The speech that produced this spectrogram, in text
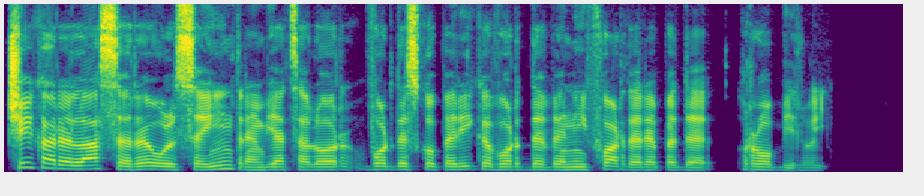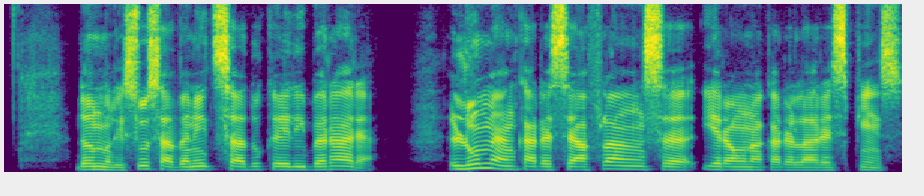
Cei care lasă răul să intre în viața lor vor descoperi că vor deveni foarte repede robii lui. Domnul Isus a venit să aducă eliberarea. Lumea în care se afla însă era una care l-a respins.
